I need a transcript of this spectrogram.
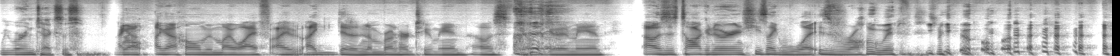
we were in Texas. I got, I got home and my wife, I, I did a number on her too, man. I was feeling good, man. I was just talking to her and she's like, what is wrong with you?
